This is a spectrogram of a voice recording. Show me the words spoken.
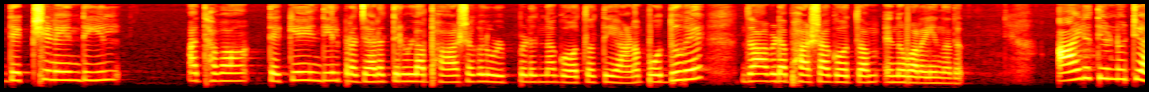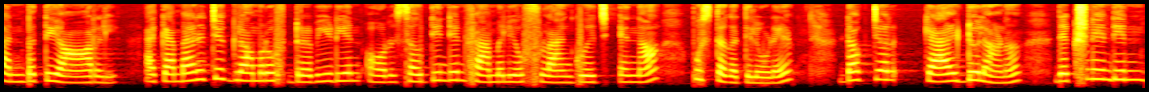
ദക്ഷിണേന്ത്യയിൽ അഥവാ തെക്കേ ഇന്ത്യയിൽ പ്രചാരത്തിലുള്ള ഭാഷകൾ ഉൾപ്പെടുന്ന ഗോത്രത്തെയാണ് പൊതുവെ ദ്രാവിഡ ഭാഷാ ഗോത്രം എന്ന് പറയുന്നത്. ആയിരത്തി എണ്ണൂറ്റി അൻപത്തി ആറിൽ a comparative grammar of Dravidian or South Indian family of language എന്ന പുസ്തകത്തിലൂടെ ഡോക്ടർ കാൽഡുലാണ് ദക്ഷിണേന്ത്യൻ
